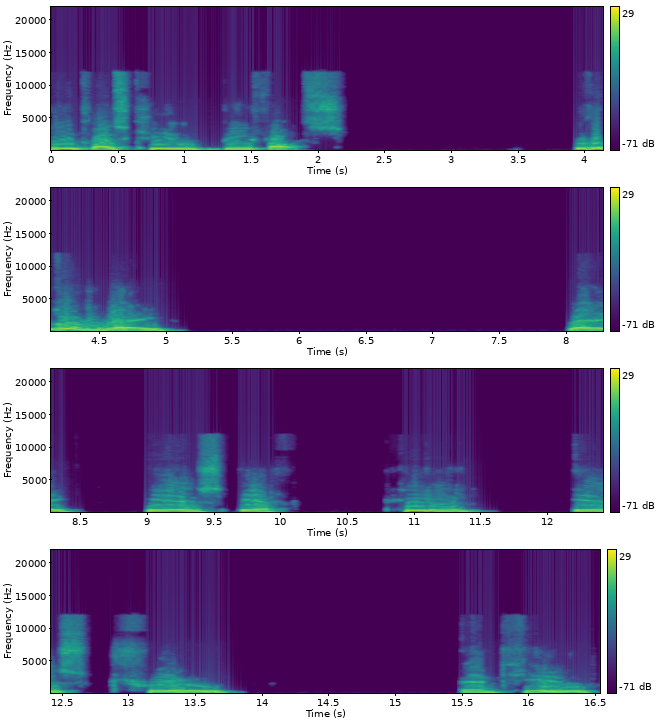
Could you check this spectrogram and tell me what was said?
P implies Q be false? Well, the only way way is if P is true and Q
